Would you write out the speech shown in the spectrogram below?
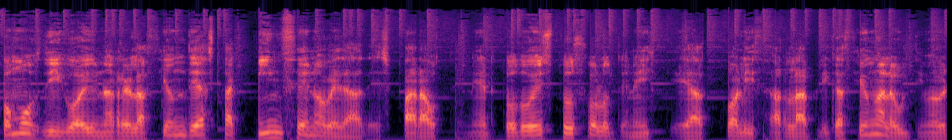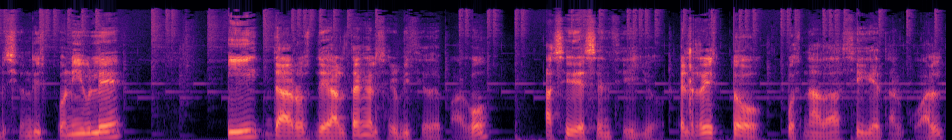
Como os digo, hay una relación de hasta 15 novedades. Para obtener todo esto solo tenéis que actualizar la aplicación a la última versión disponible y daros de alta en el servicio de pago. Así de sencillo. El resto, pues nada, sigue tal cual.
